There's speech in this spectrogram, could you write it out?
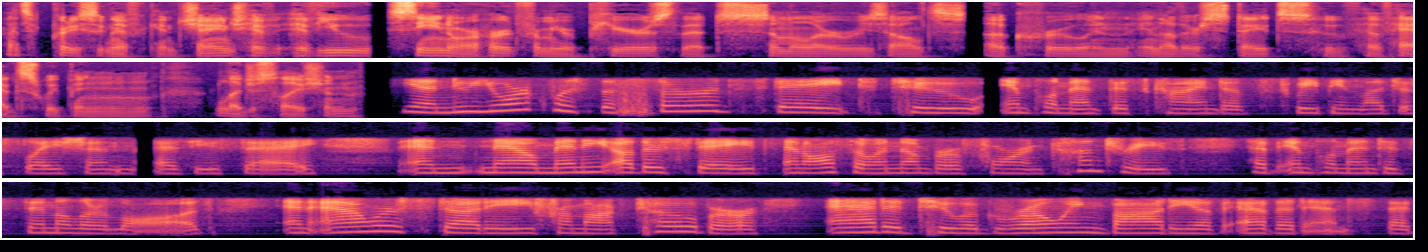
That's a pretty significant change. Have, have you seen or heard from your peers that similar results accrue in, in other states who have had sweeping legislation? Yeah, New York was the third state to implement this kind of sweeping legislation, as you say. And now many other states and also a number of foreign countries have implemented similar laws. And our study from October added to a growing body of evidence that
